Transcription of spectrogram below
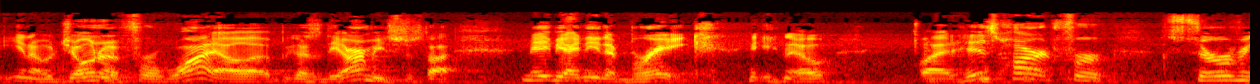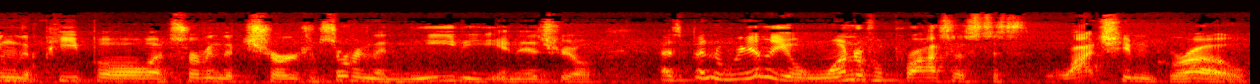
you know, Jonah for a while uh, because of the army just thought maybe I need a break, you know. But his heart for serving the people and serving the church and serving the needy in Israel has been really a wonderful process to watch him grow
